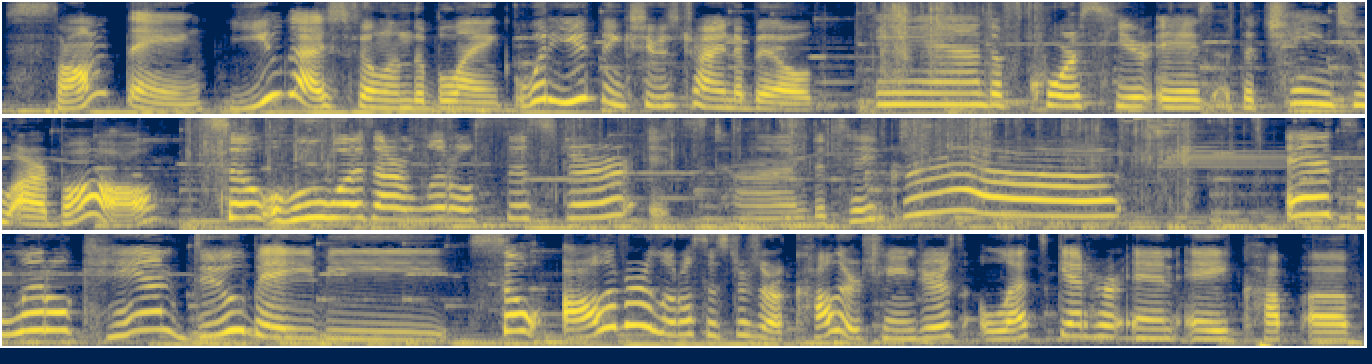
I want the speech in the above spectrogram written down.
something. You guys fill in the blank. What do you think she was trying to build? And of course, here is the chain to our ball. So, who was our little sister? It's time to take her out. It's little can do baby. So, all of our little sisters are color changers. Let's get her in a cup of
